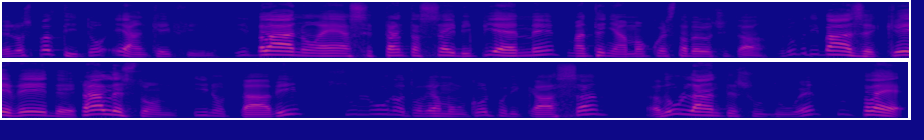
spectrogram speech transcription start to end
nello spartito e anche i fil. Il brano è a 76 bpm, manteniamo questa velocità. Groove di base che vede Charleston in ottavi, sull'1 troviamo un colpo di cassa, rullante sul 2, sul 3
